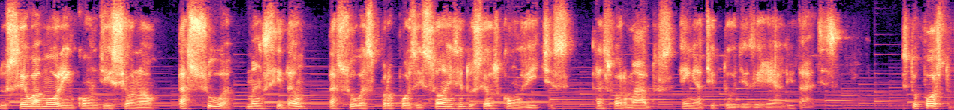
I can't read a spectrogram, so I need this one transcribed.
do seu amor incondicional, da sua mansidão, das suas proposições e dos seus convites transformados em atitudes e realidades. Isto posto,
